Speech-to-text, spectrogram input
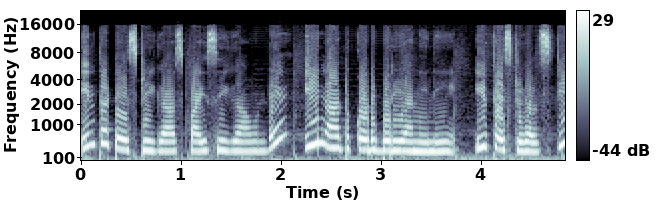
ఇంత టేస్టీగా స్పైసీగా ఉండే ఈ నాటుకోడి బిర్యానీని ఈ ఫెస్టివల్స్కి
